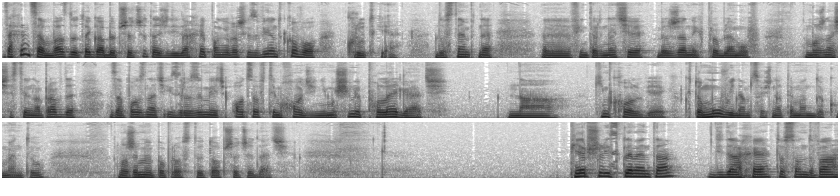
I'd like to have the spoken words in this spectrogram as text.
Zachęcam Was do tego, aby przeczytać Didache, ponieważ jest wyjątkowo krótkie, dostępne e, w internecie bez żadnych problemów można się z tym naprawdę zapoznać i zrozumieć, o co w tym chodzi. Nie musimy polegać na kimkolwiek, kto mówi nam coś na temat dokumentu. Możemy po prostu to przeczytać. Pierwszy list Klementa, Didache, to są dwa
